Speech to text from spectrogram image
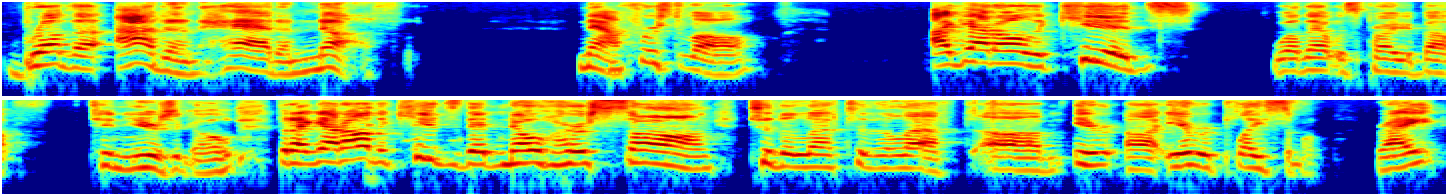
Brother, I done had enough. Now, first of all, I got all the kids. Well, that was probably about 10 years ago, but I got all the kids that know her song to the left, to the left, um, ir- uh, irreplaceable, right?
